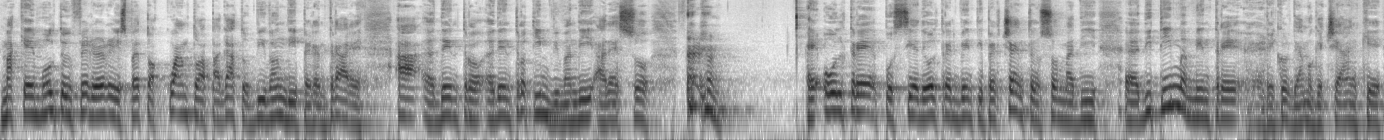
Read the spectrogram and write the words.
ma che è molto inferiore rispetto a quanto ha pagato Vivendi per entrare a, eh, dentro, eh, dentro Team. Vivendi adesso Oltre, possiede oltre il 20% insomma, di, eh, di, team, mentre eh, ricordiamo che c'è anche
